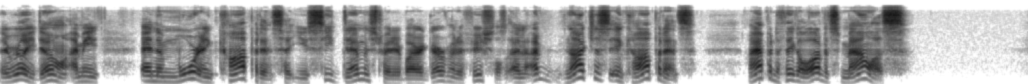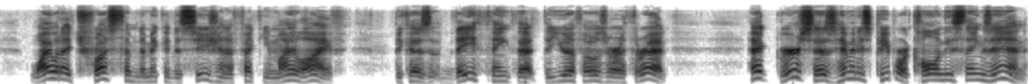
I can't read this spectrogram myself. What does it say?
They really don't. I mean, and the more incompetence that you see demonstrated by our government officials, and I'm not just incompetence, I happen to think a lot of it's malice. Why would I trust them to make a decision affecting my life because they think that the UFOs are a threat? Heck, Greer says him and his people are calling these things in.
